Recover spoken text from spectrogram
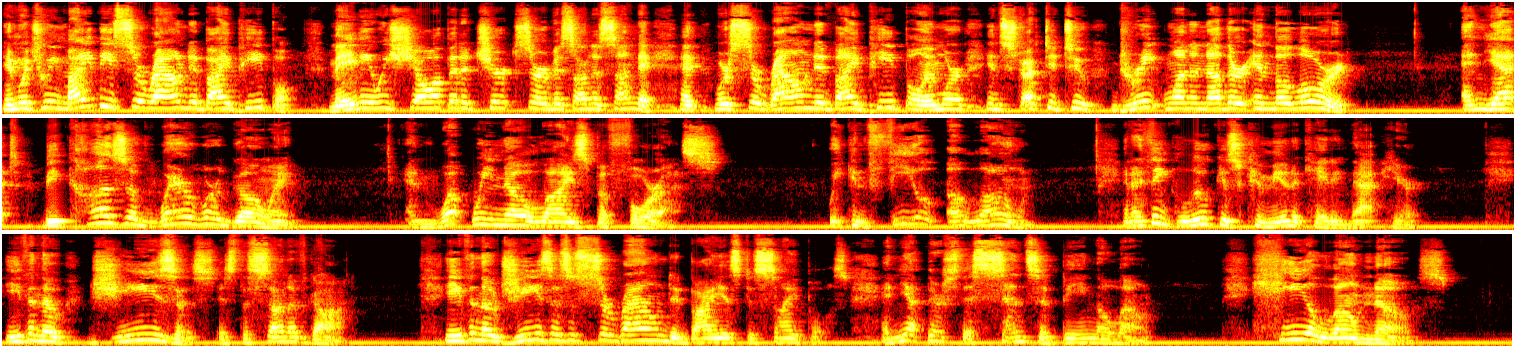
in which we might be surrounded by people. Maybe we show up at a church service on a Sunday and we're surrounded by people and we're instructed to greet one another in the Lord. And yet, because of where we're going and what we know lies before us, we can feel alone. And I think Luke is communicating that here even though Jesus is the Son of God, even though Jesus is surrounded by his disciples, and yet there's this sense of being alone. He alone knows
